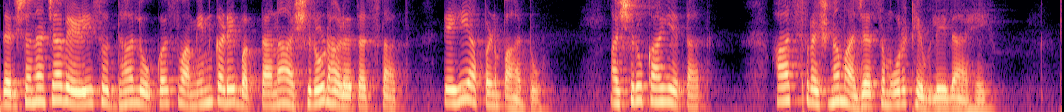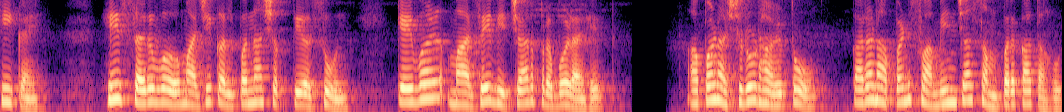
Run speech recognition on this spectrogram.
दर्शनाच्या वेळीसुद्धा लोक स्वामींकडे बघताना अश्रू ढाळत असतात तेही आपण पाहतो. अश्रू का येतात? हाच प्रश्न माझ्यासमोर ठेवलेला आहे. ठीक आहे. ही सर्व माझी कल्पनाशक्ती असून केवळ माझे विचार प्रबळ आहेत. आपण अश्रू ढाळतो कारण आपण स्वामींच्या संपर्कात आहोत.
